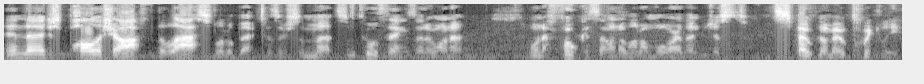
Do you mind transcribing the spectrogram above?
and uh, just polish off the last little bit because there's some uh, some cool things that I want to want to focus on a little more than just spouting them out quickly.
